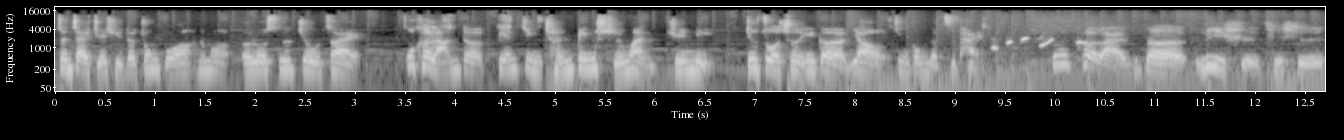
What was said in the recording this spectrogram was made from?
正在崛起的中国，那么俄罗斯就在乌克兰的边境陈兵十万军力。就做出一个要进攻的姿态。乌克兰的历史其实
